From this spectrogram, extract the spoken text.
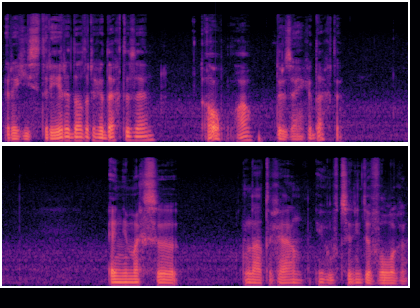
registreren dat er gedachten zijn. Oh, wauw, er zijn gedachten. En je mag ze laten gaan, je hoeft ze niet te volgen.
